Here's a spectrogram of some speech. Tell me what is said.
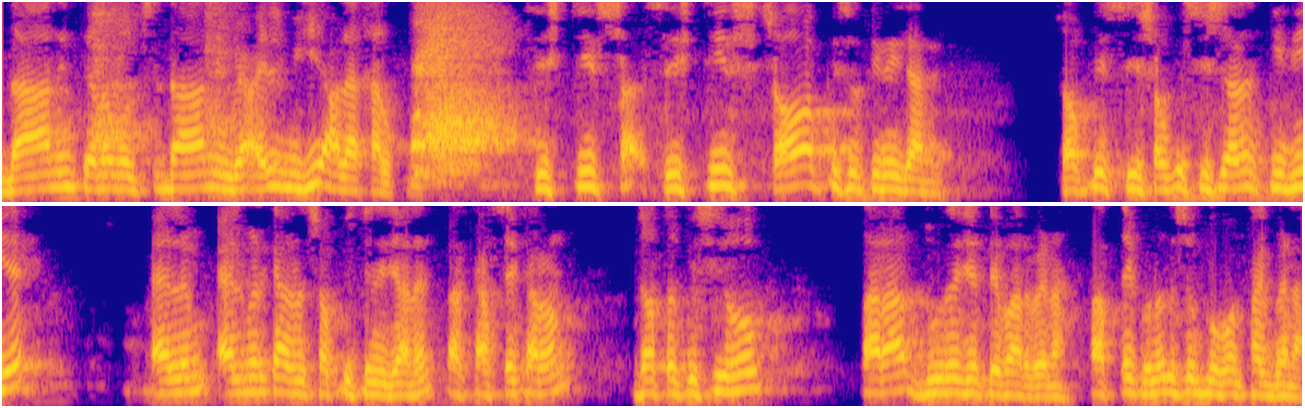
দান কেন বলছি? দান মিহি আলা খালকি। সৃষ্টির সৃষ্টির সব কিছু তিনি জানেন। সব কিছু সব কিছু সৃষ্টি জানেন কি দিয়ে? এলম এলমের কারণে সবকিছু তিনি জানেন। তার কাছে কারণ, যত কিছু হোক, তারা দূরে যেতে পারবে না। তাতে কোনো কিছু গোপন থাকবে না।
